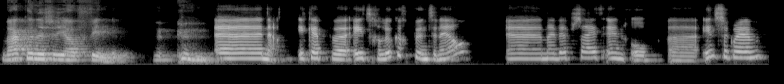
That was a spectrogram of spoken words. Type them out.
waar kunnen ze jou vinden? Nou, ik heb eetgelukkig.nl, mijn website. En op Instagram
